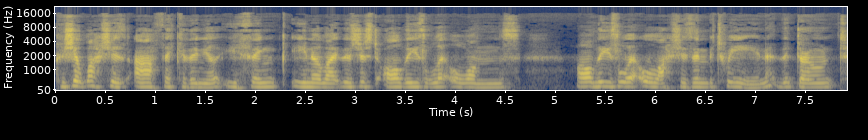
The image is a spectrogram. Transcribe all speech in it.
because your lashes are thicker than you, you think, you know, like there's just all these little ones, all these little lashes in between that don't,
